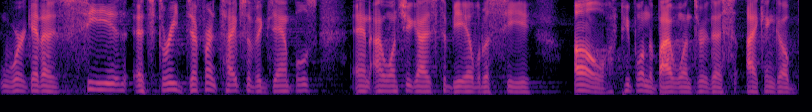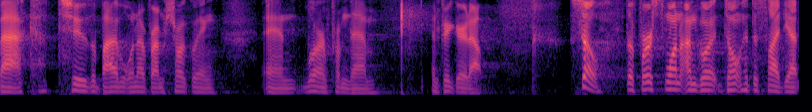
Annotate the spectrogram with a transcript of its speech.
we're going to see it's three different types of examples, and I want you guys to be able to see oh, people in the Bible went through this. I can go back to the Bible whenever I'm struggling and learn from them and figure it out. So, the first one I'm going, don't hit the slide yet.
